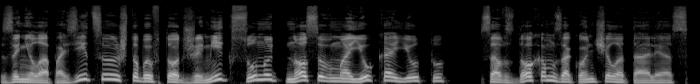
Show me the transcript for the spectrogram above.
Заняла позицию, чтобы в тот же миг сунуть нос в мою каюту. Со вздохом закончила Талиас.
